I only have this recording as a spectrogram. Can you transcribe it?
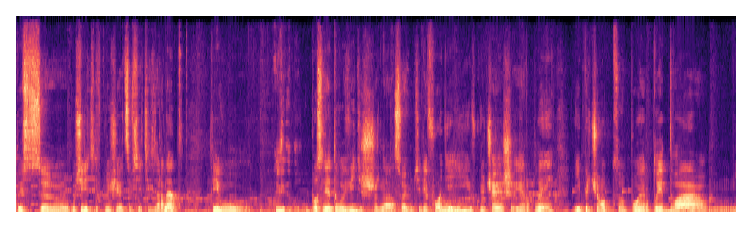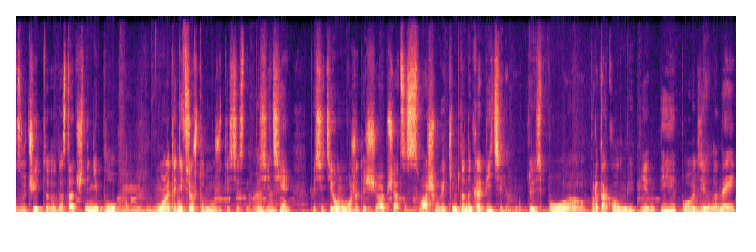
То есть э, усилитель включается в сеть Ethernet, ты его после этого видишь на своем телефоне и включаешь AirPlay. И причем вот по AirPlay 2 звучит достаточно неплохо. Но это не все, что он может, естественно, по сети. По сети он может еще общаться с вашим каким-то накопителем. То есть по протоколам VPNP, по DLNA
